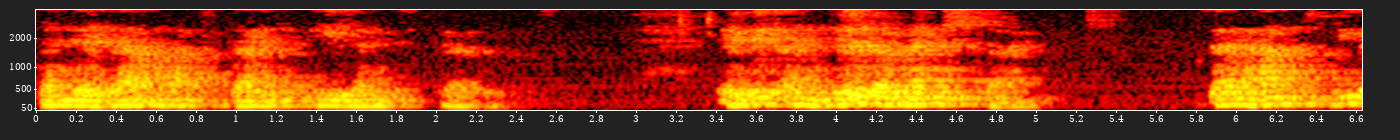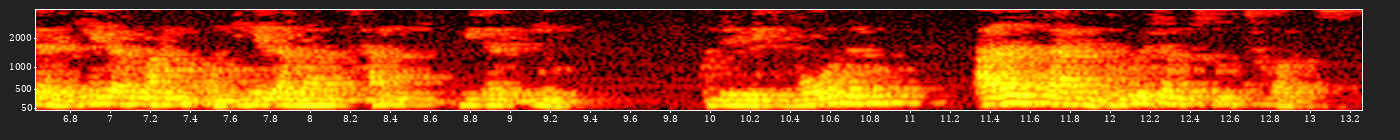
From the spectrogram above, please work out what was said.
Denn der Herr hat dein Elend erhört. Er wird ein wilder Mensch sein. Seine Hand wieder jedermann und jedermanns Hand wieder ihm. Und er wird wohnen, all seinen Brüdern zum Trotz.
